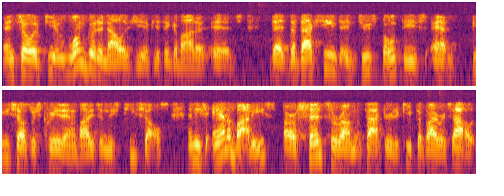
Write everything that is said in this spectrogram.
And so, if you, one good analogy, if you think about it, is that the vaccines induce both these B cells, which create antibodies, and these T cells. And these antibodies are a fence around the factory to keep the virus out.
